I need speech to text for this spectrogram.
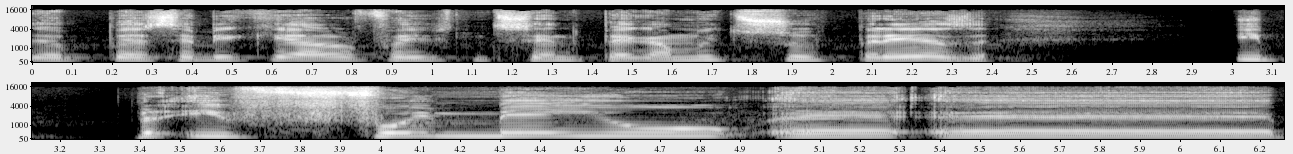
eu percebi que ela foi sendo pegar muito surpresa e, e foi meio. é, é,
